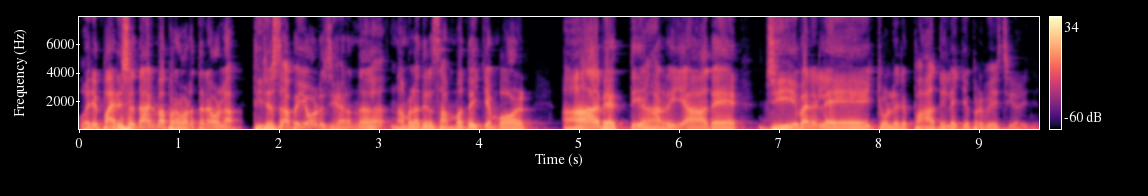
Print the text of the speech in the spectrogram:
ഒരു പരിശുദ്ധാത്മ പ്രവർത്തനമുള്ള തിരുസഭയോട് ചേർന്ന് നമ്മൾ അതിനെ സംബന്ധിക്കുമ്പോൾ ആ വ്യക്തി അറിയാതെ ജീവനിലേക്കുള്ളൊരു പാതയിലേക്ക് പ്രവേശിച്ചു കഴിഞ്ഞു.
